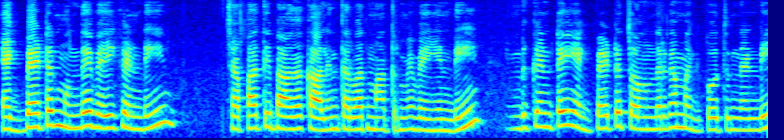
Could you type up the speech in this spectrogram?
ఎగ్ బ్యాటర్ ముందే వేయకండి. చపాతీ బాగా కాలిన తర్వాత మాత్రమే వేయండి. ఎందుకంటే ఎగ్ బయట తొందరగా మగ్గిపోతుందండి.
